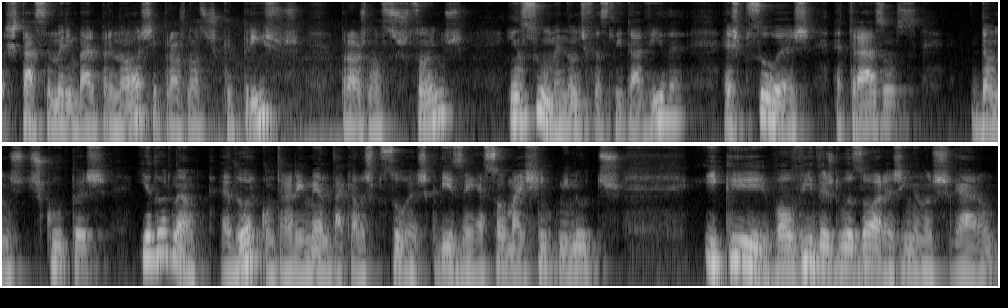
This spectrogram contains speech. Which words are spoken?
está-se a marimbar para nós e para os nossos caprichos, para os nossos sonhos. Em suma, não nos facilita a vida, as pessoas atrasam-se, dão-nos desculpas e a dor não. A dor, contrariamente àquelas pessoas que dizem é só mais cinco minutos e que, volvidas duas horas, ainda não chegaram,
